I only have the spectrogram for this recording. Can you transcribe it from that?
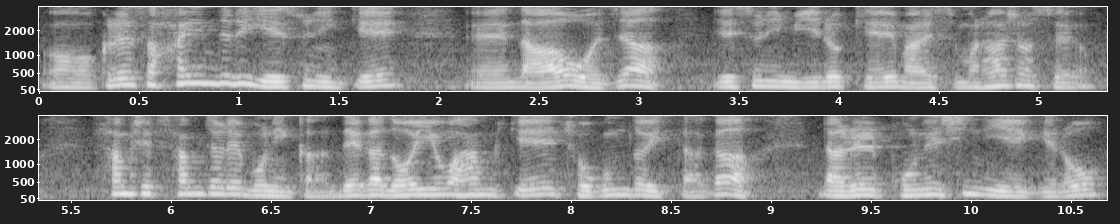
어, 그래서 하인들이 예수님께 에, 나아오자 예수님이 이렇게 말씀을 하셨어요. 33절에 보니까 내가 너희와 함께 조금 더 있다가 나를 보내신 이에게로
